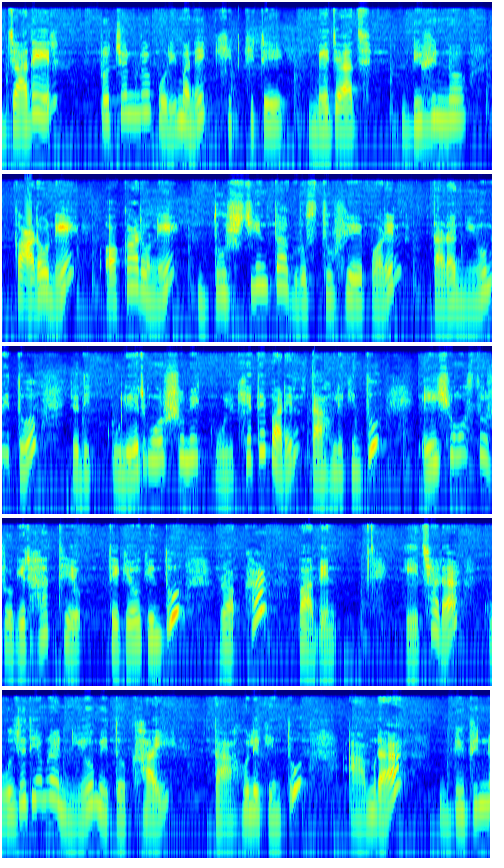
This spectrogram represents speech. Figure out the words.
যাদের প্রচণ্ড পরিমাণে খিটখিটে মেজাজ, বিভিন্ন কারণে অকারণে দুশ্চিন্তাগ্রস্ত হয়ে পড়েন। তারা নিয়মিত যদি কুলের মরশুমে কুল খেতে পারেন, তাহলে কিন্তু এই সমস্ত রোগের হাত থেকেও কিন্তু রক্ষা পাবেন। এছাড়া কুল যদি আমরা নিয়মিত খাই, তাহলে কিন্তু আমরা বিভিন্ন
